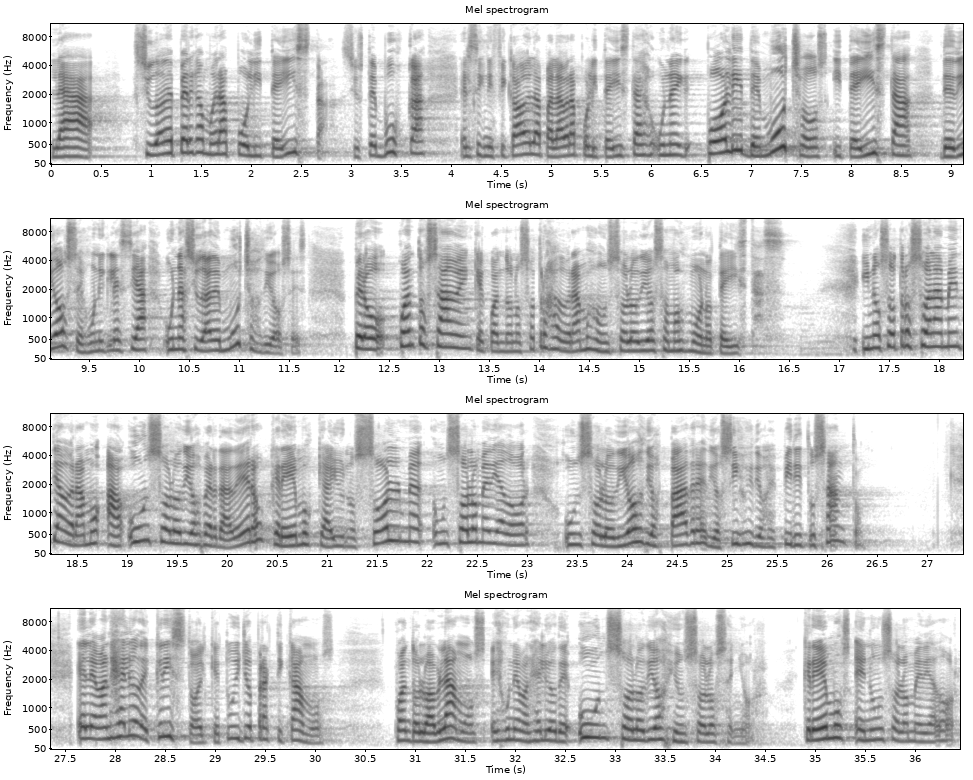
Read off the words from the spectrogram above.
La ciudad de Pérgamo era politeísta. Si usted busca el significado de la palabra politeísta, es una poli de muchos y teísta de dioses, una iglesia, una ciudad de muchos dioses. Pero ¿cuántos saben que cuando nosotros adoramos a un solo Dios somos monoteístas? Y nosotros solamente adoramos a un solo Dios verdadero, creemos que hay un solo mediador, un solo Dios, Dios Padre, Dios Hijo y Dios Espíritu Santo. El Evangelio de Cristo, el que tú y yo practicamos, cuando lo hablamos, es un evangelio de un solo Dios y un solo Señor. Creemos en un solo mediador.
